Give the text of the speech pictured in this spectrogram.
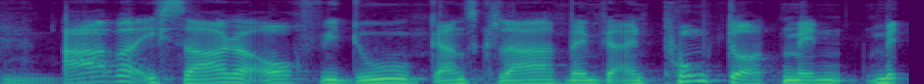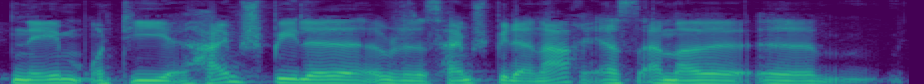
Mhm. Aber ich sage auch, wie du, ganz klar, wenn wir einen Punkt dort mitnehmen und die Heimspiele oder das Heimspiel danach erst einmal äh,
